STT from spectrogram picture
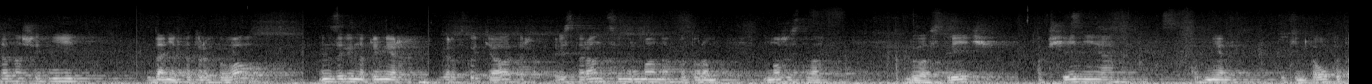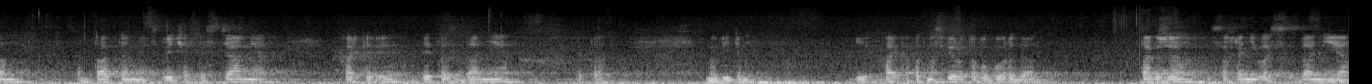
до наших дней. Здания, в которых бывал Инзелин, например, городской театр, ресторан Циммермана, в котором множество было встреч, общение, обмен каким-то опытом, контактами, встреча с гостями. В это здание, это мы видим и Харьков, атмосферу того города. Также сохранилось здание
